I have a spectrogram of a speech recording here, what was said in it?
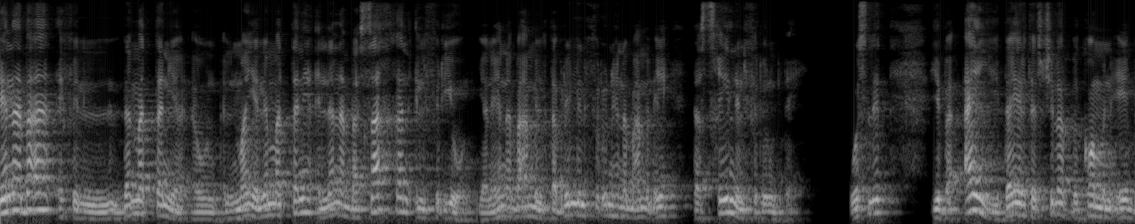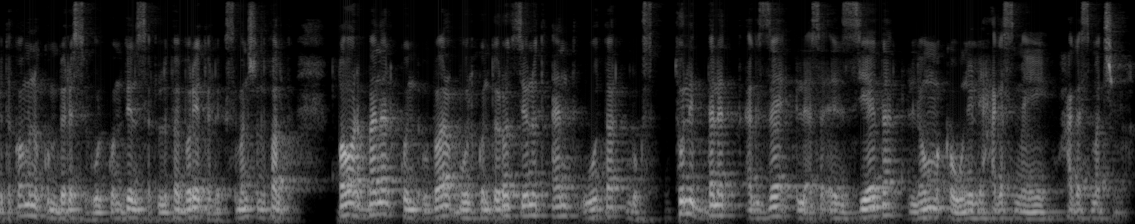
هنا بقى في الناحية الثانية أو المية الناحية الثانية اللي أنا بسخن الفريون. يعني هنا بعمل تبريد للفريون هنا بعمل إيه؟ تسخين للفريون بتاعي. وصلت يبقى أي دايرة ال chiller بتكون من إيه؟ بتكون من الكمبريسور والكوندنسر والفيبريتور الاكسبانشن فالف باور بانل والكنترول يونت اند ووتر بوكس دول الثلاث أجزاء الزيادة اللي هم مكونين لي حاجة اسمها إيه؟ حاجة اسمها chiller.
